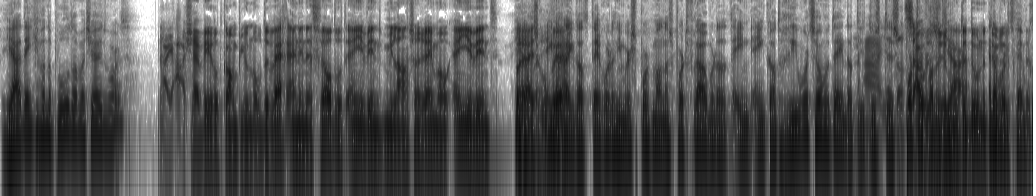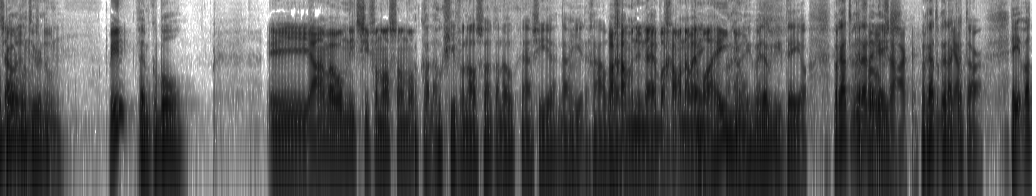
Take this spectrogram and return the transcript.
Ja, denk je van de Poel dat Mathieu het wordt? Nou ja, als jij wereldkampioen op de weg en in het veld wordt... en je wint Milaan Sanremo en je wint ik eigenlijk dat het tegenwoordig niet meer sportman en sportvrouw, maar dat het één, één categorie wordt zometeen. Dat hij Nou dus ja, de dat sporter zouden van het ze jaar. moeten doen en dan natuurlijk. wordt het Dat Femke Bol natuurlijk. moeten doen. Wie? Femke Bol. Eh, Ja, en waarom niet Sifan Hassan dan? Dat kan ook, Sivan Hassan kan ook. Nou, zie je. Nou, hier, daar gaan we. Waar gaan we nu naar, waar gaan we nou Nee. helemaal heen, Nou, joh? Ik weet ook niet, Theo. We gaan terug naar de race. We gaan terug naar Ja. Qatar. Hey, wat,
